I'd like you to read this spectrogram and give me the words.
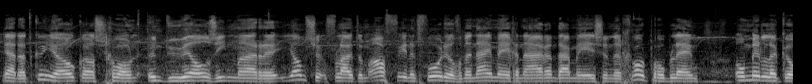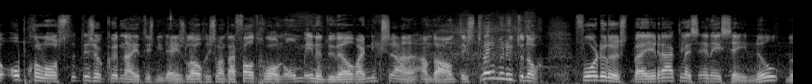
Ja, dat kun je ook als gewoon een duel zien. Maar uh, Jansen fluit hem af in het voordeel van de Nijmegenaren. Daarmee is een groot probleem onmiddellijk opgelost. Het is ook, nee, nou, het is niet eens logisch, want hij valt gewoon om in een duel waar niks aan, aan de hand is. Twee minuten nog voor de rust bij Heracles NEC 0-0.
